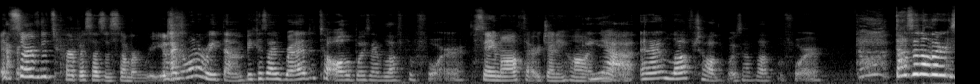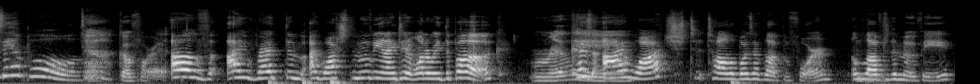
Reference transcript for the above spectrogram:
It Okay. served its purpose as a summer read. I don't want to read them because I read To All the Boys I've Loved Before. Same author, Jenny Han. yeah, and I loved To All the Boys I've Loved Before. That's another example Go for it. of I read them. I watched the movie and I didn't want to read the book really? because I watched To All the Boys I've Loved Before, Mhm. loved the movie,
